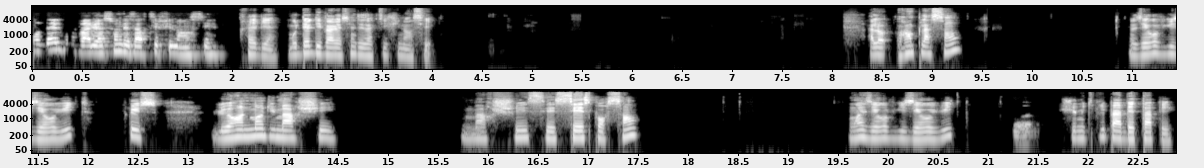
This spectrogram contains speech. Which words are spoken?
Modèle d'évaluation des actifs financiers. Très bien. Modèle d'évaluation des actifs financiers. Alors, remplaçons 0,08 plus le rendement du marché. Marché, c'est 16%. Moins 0,08. Ouais. Je multiplie par bêta P.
